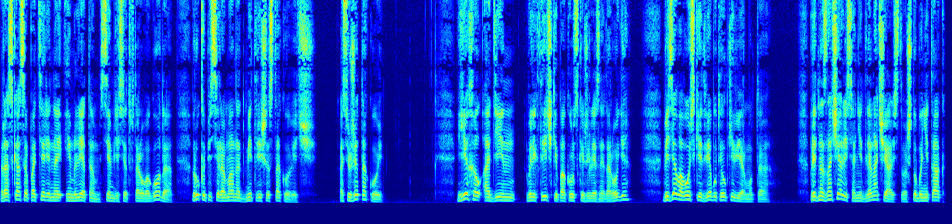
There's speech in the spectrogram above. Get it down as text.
рассказ о потерянной им летом 72 года, рукописи романа Дмитрий Шостакович. А сюжет такой – ехал один в электричке по Курской железной дороге, везя в авоське две бутылки вермута. Предназначались они для начальства, чтобы не так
